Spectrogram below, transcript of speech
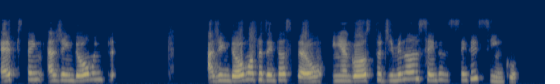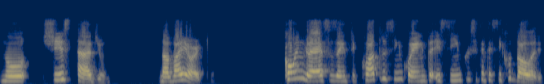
Epstein agendou uma, agendou uma apresentação em agosto de 1965 no X Stadium, Nova York, com ingressos entre 4,50 e 5,75 dólares.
